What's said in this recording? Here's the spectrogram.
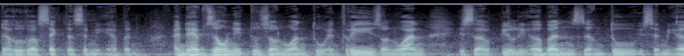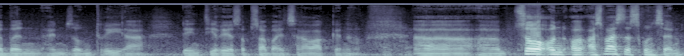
the rural sector semi-urban. And they have zoned it to zone 1, 2, and 3. Zone 1 is uh, purely urban, zone 2 is semi-urban, and zone 3 are the interiors of Sabah and Sarawak. You know. okay. uh, um, so on, on, as far as that's concerned,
